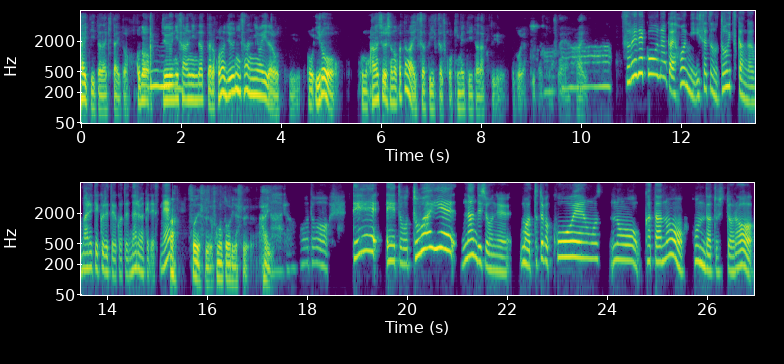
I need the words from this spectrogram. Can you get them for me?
書いていただきたいと。この12、3人だったら、この12、3人はいいだろうっていう、こう、色をこの監修者の方が一冊一冊こう決めていただくということをやっていただきますね。はい。それでこうなんか本に一冊の統一感が生まれてくるということになるわけですね。あ、そうです。その通りです。はい。なるほど。で、えっ、ー、と、とはいえ、なんでしょうね。まあ、例えば講演をの方の本だとしたら、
